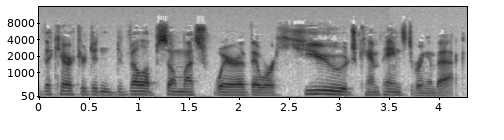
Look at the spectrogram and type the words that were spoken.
the character didn't develop so much where there were huge campaigns to bring him back.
